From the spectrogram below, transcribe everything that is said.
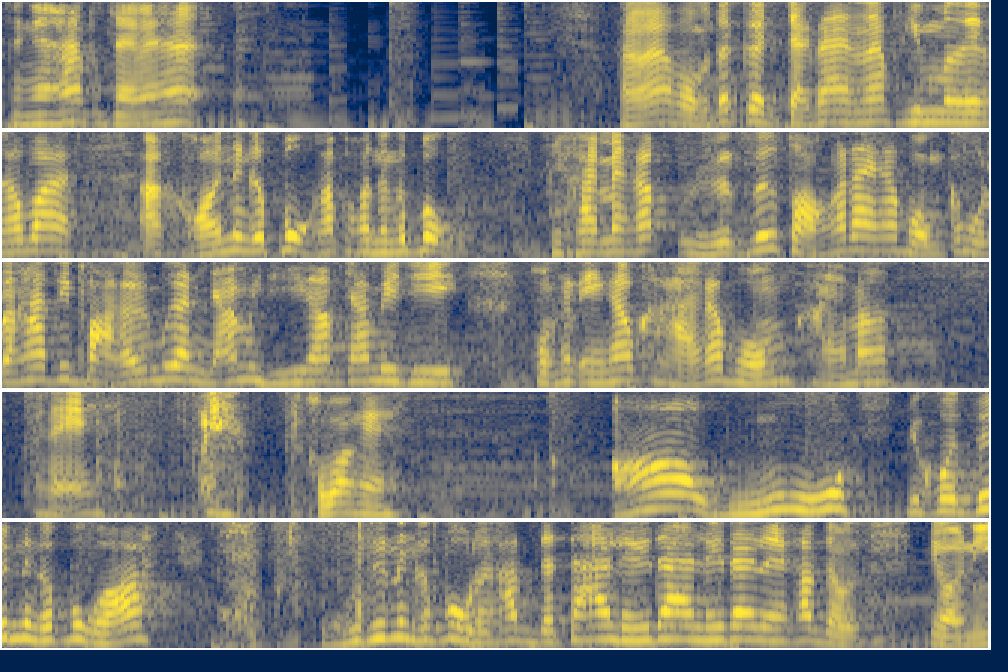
เป็นไงฮะสนใจไหมฮะนะครับผมถ้าเกิดอยากได้นะพิมพ์มาเลยครับว่าอะขอหนึ่งกระปุกครับขอหนึ่งกระปุก มีใครไหมครับหรือซื้อสองก็ได้ครับผมกระปุกละห้าสิบบาทครับเพื่อนๆย้ำอีกทีครับย้ำอีกทีคนกันเองครับขายครับผมขายมาไปไหนเขาว่าไงอ๋อโอ้โหมีคนซื้อหนึ่งกระปุกเหรอโอ้โหซื้อหนึ่งกระปุกเลยครับเดี๋ยวได้เลยได้เลยได้เลยครับเดี๋ยวเดี๋ยวนี้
